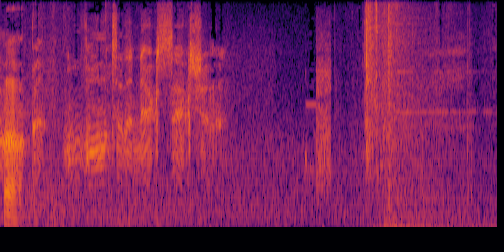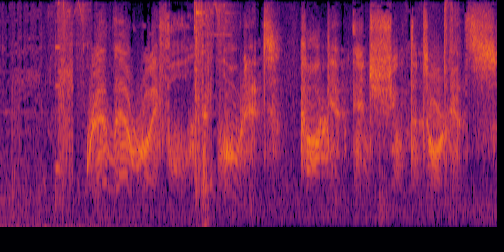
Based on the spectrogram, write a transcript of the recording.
Huh. Move on to the next section. Grab that rifle, load it, cock it, and shoot the targets.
